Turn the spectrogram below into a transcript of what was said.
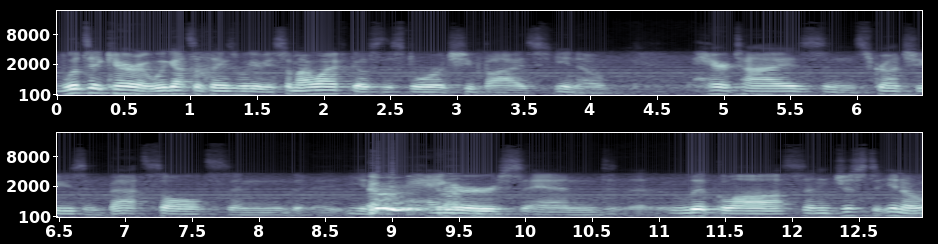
We'll take care of it. We got some things we'll give you. So my wife goes to the store and she buys, you know, hair ties and scrunchies and bath salts and you know hangers and uh, lip gloss and just you know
